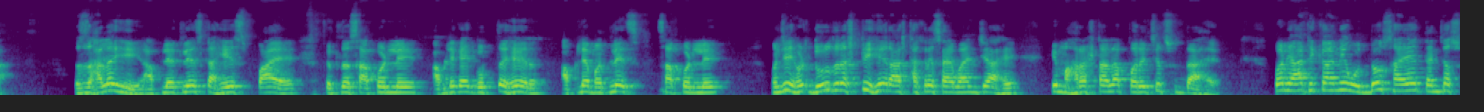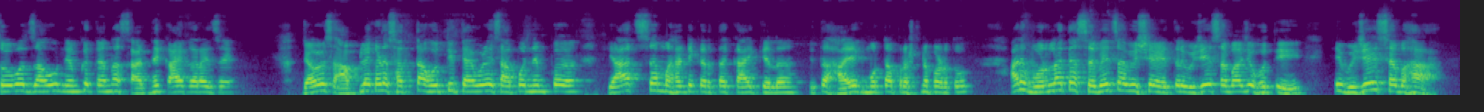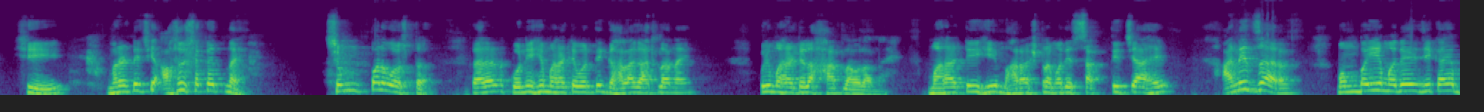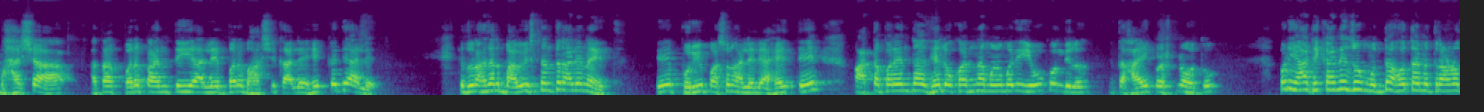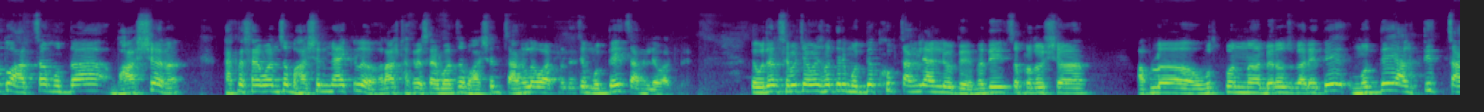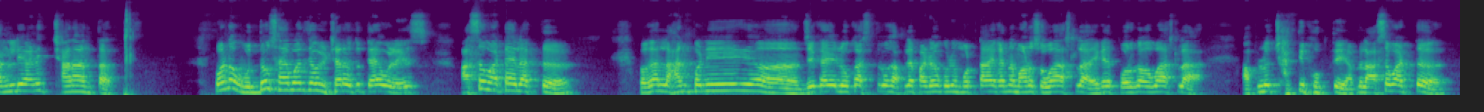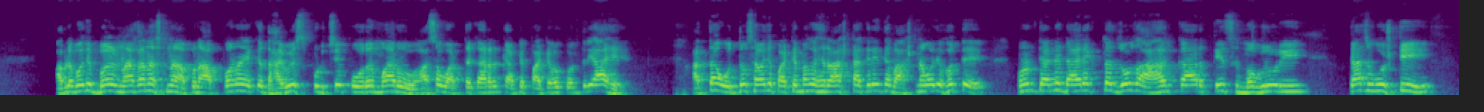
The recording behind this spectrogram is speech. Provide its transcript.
तसं झालंही. आपल्यातलेच काही स्पाय तिथलं सापडले. आपले काही गुप्तहेर आपल्यामधलेच सापडले. म्हणजे दूरदृष्टी हे राज ठाकरे साहेबांची आहे ही महाराष्ट्राला परिचित सुद्धा आहे. पण या ठिकाणी उद्धव साहेब त्यांच्यासोबत जाऊन नेमकं त्यांना साध्य काय करायचंय? ज्यावेळेस आपल्याकडे सत्ता होती त्यावेळेस आपण नेमकं याच मराठीकरता काय केलं? इथं हा एक मोठा प्रश्न पडतो. आणि उरला त्या सभेचा विषय तर विजय सभा जी होती ही विजय सभा ही मराठीची असू शकत नाही. सिंपल गोष्ट. कारण कोणीही मराठीवरती घाला घातला नाही. कोणी मराठीला हात लावला नाही. मराठी ही महाराष्ट्रामध्ये सक्तीची आहे. आणि जर मुंबईमध्ये जी काही भाषा आता परप्रांतीय आले परभाषिक आले हे कधी आले हे दोन हजार बावीस नंतर आले नाहीत. ते पूर्वीपासून आलेले आहेत ते आतापर्यंत हे लोकांना मुळमध्ये येऊ कोण दिलं? तर हा एक प्रश्न होतो. पण या ठिकाणी जो मुद्दा होता मित्रांनो तो आजचा मुद्दा भाषण ठाकरे साहेबांचं भाषण मी ऐकलं. राज ठाकरे साहेबांचं भाषण चांगलं वाटलं त्याचे मुद्देही चांगले वाटले. ते विधानसभेच्या वेळेस तरी मुद्दे खूप चांगले आणले होते. नदीचं प्रदूषण आपलं उत्पन्न बेरोजगारी ते मुद्दे अगदी चांगले आणि छान आणतात. पण उद्धव साहेबांचा विचार होतो त्यावेळेस असं वाटायला लागतं बघा लहानपणी जे काही लोक असतात बघा आपल्या पाठीवर कोणी मोठा एखादा माणूस उभा असला एखादा पोरगा उभा असला आपलं छाती फुगते. आपल्याला असं वाटतं आपल्यामध्ये बळ नाका नसणं आपण आपण एक दहावीस पुढचे पोरं मारू असं वाटतं कारण की आपल्या पाठीवर कोणतरी आहे. आता उद्धव साहेबांच्या पाठीमागे हे राज ठाकरे त्या भाषणामध्ये होते म्हणून त्यांनी डायरेक्ट जोच अहंकार तेच मगरुरी त्याच गोष्टी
